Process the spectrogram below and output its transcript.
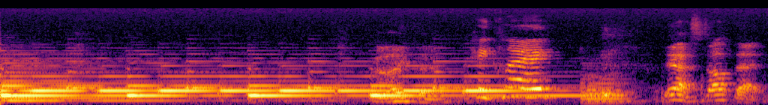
Like that. Hey, Clay. Yeah, stop that.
